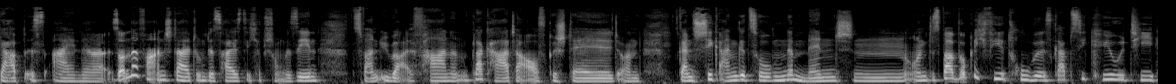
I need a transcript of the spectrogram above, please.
gab es eine Sonderveranstaltung. Das heißt, ich habe schon gesehen, es waren überall Fahnen und Plakate aufgestellt und ganz schick angezogene Menschen. Und es war wirklich viel Trubel. Es gab Security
